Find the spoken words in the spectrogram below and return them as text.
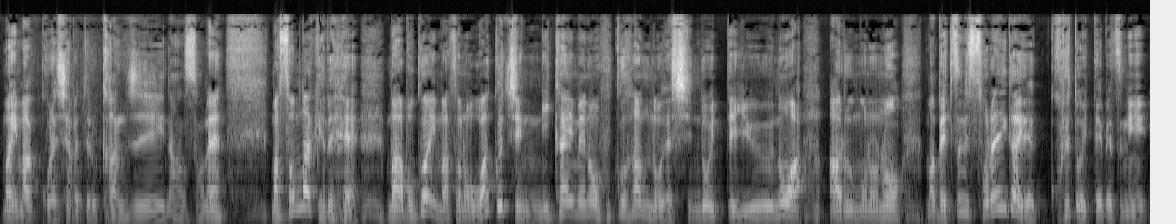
まあ今これ喋ってる感じなんですよね。まあそんなわけで、まあ僕は今そのワクチン2回目の副反応でしんどいっていうのはあるものの、まあ別にそれ以外でこれといって別に、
